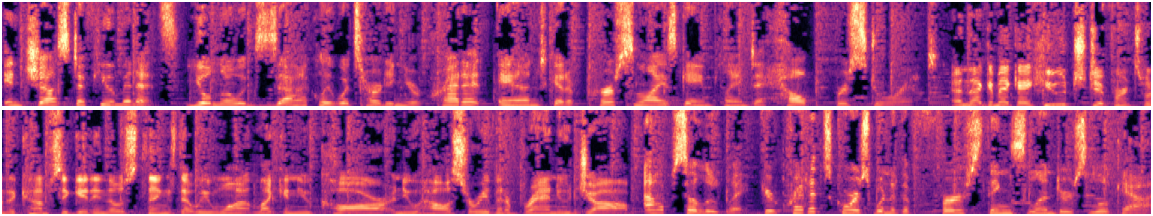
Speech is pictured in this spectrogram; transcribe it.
In just a few minutes, you'll know exactly what's hurting your credit and get a personalized game plan to help restore it. And that can make a huge difference when it comes to getting those things that we want, like a new car car, a new house, or even a brand new job. Absolutely. Your credit score is one of the first things lenders look at,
